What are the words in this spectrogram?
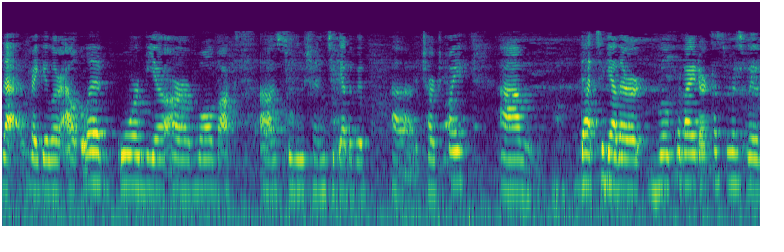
that regular outlet or via our wall box solution together with uh, ChargePoint. Um, that together will provide our customers with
